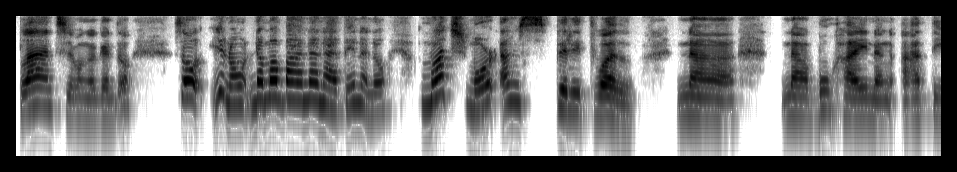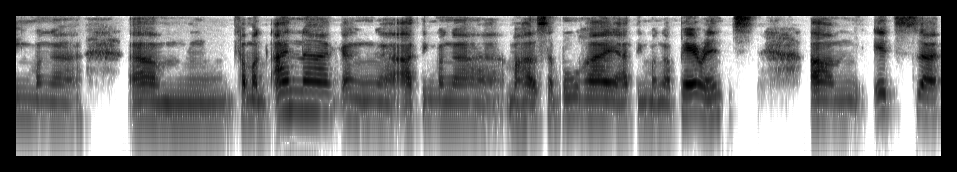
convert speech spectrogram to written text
plants, yung mga ganito. So, you know, namabana natin ano, much more ang spiritual na na buhay ng ating mga um, kamag-anak, ang ating mga mahal sa buhay, ating mga parents. Um, it's uh,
